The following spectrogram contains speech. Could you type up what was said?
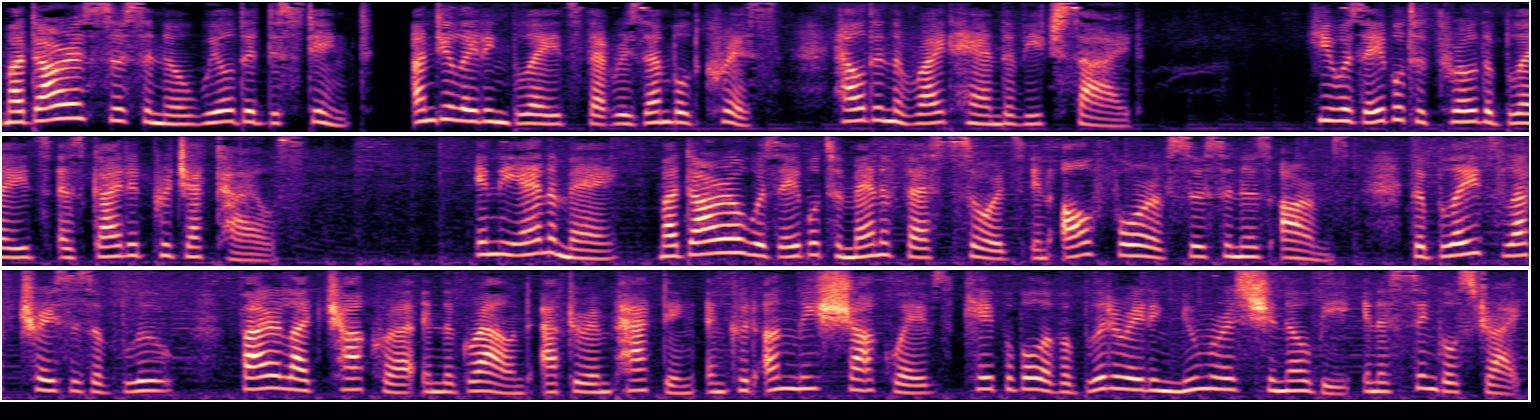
Madara's Susanoo wielded distinct, undulating blades that resembled kris, held in the right hand of each side. He was able to throw the blades as guided projectiles. In the anime, Madara was able to manifest swords in all four of Susanoo's arms. The blades left traces of blue, fire-like chakra in the ground after impacting and could unleash shockwaves capable of obliterating numerous shinobi in a single strike.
